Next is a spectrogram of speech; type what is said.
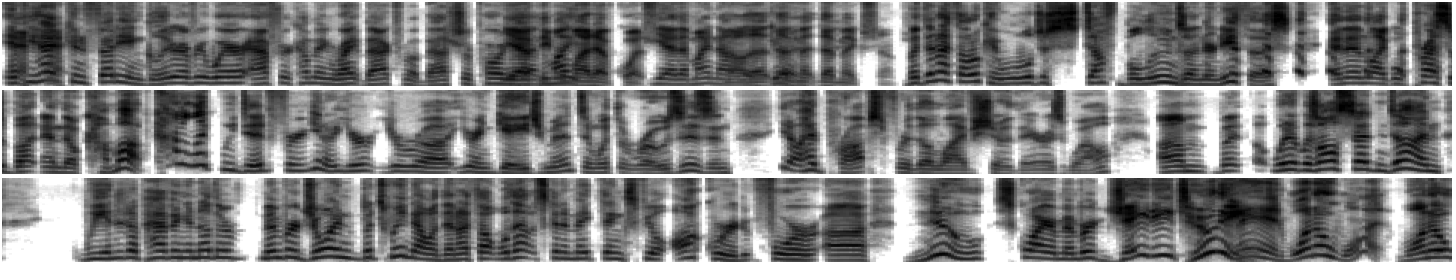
if you had confetti and glitter everywhere after coming right back from a bachelor party, yeah people might, might, have questions yeah, that might not no look that, good. that, ma- that makes sense But then I thought, okay, well, we'll just stuff balloons underneath us, and then like we'll press a button and they'll come up, kind of like we did for you know your your uh, your engagement and with the roses, and you know I had props for the live show there as well. Um, but when it was all said and done, we ended up having another member join between now and then. I thought, well, that was going to make things feel awkward for uh new Squire member JD Tooney, man 101 101.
